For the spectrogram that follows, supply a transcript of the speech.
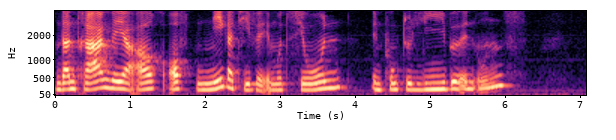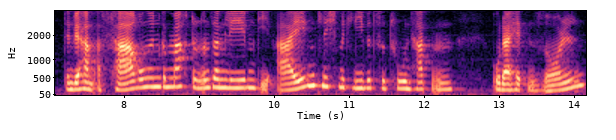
Und dann tragen wir ja auch oft negative Emotionen in puncto Liebe in uns. Denn wir haben Erfahrungen gemacht in unserem Leben, die eigentlich mit Liebe zu tun hatten oder hätten sollen,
